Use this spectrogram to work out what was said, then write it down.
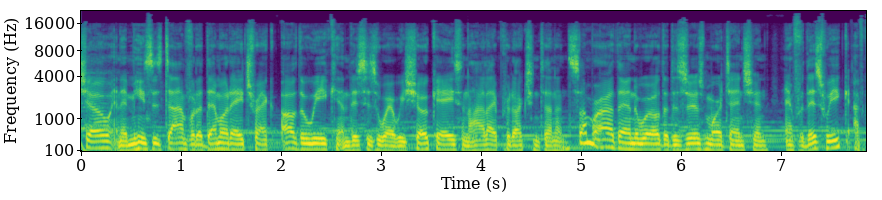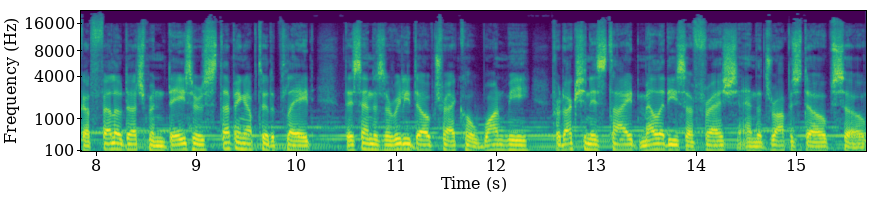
show, and it means it's time for the demo day track of the week. And this is where we showcase and highlight production talent somewhere out there in the world that deserves more attention. And for this week, I've got fellow Dutchman Dazers stepping up to the plate. They sent us a really dope track called Want Me. Production is tight, melodies are fresh, and the drop is dope. So,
